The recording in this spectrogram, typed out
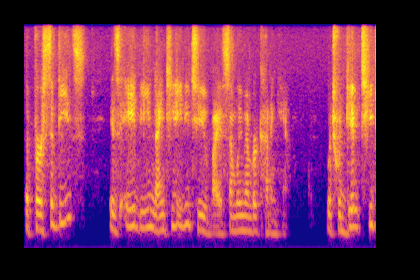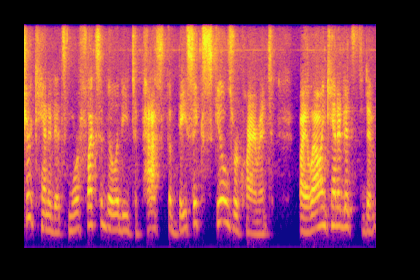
The first of these is AB 1982 by Assemblymember Cunningham which would give teacher candidates more flexibility to pass the basic skills requirement by allowing candidates to de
